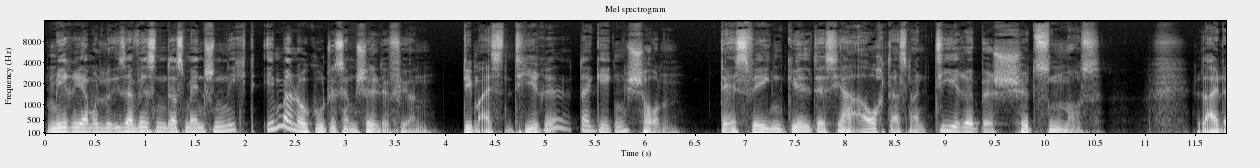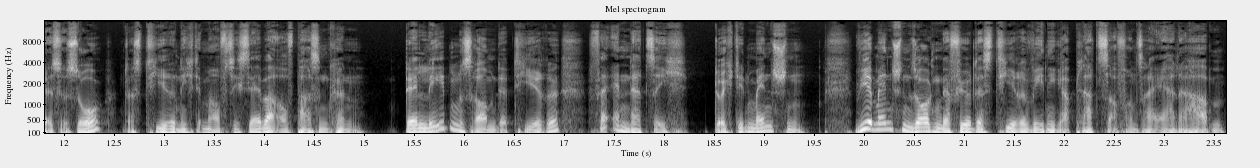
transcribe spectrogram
Miriam und Luisa wissen, dass Menschen nicht immer nur Gutes im Schilde führen. Die meisten Tiere dagegen schon. Deswegen gilt es ja auch, dass man Tiere beschützen muss. Leider ist es so, dass Tiere nicht immer auf sich selber aufpassen können. Der Lebensraum der Tiere verändert sich durch den Menschen. Wir Menschen sorgen dafür, dass Tiere weniger Platz auf unserer Erde haben.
